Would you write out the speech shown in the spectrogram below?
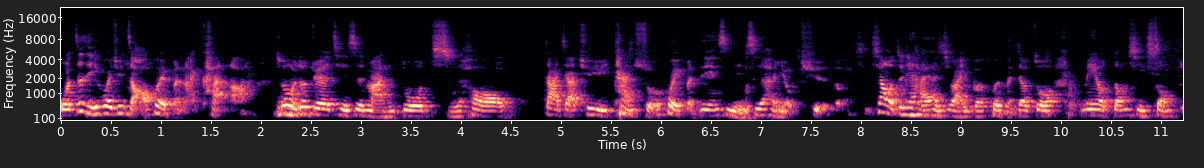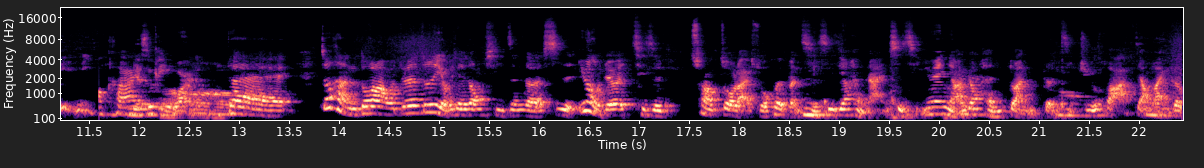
我自己会去找绘本来看啦。所以我就觉得其实蛮多时候。大家去探索绘本这件事情是很有趣的东西。像我最近还很喜欢一本绘本，叫做《没有东西送给你》，可爱，也是国外的。对，就很多啊。我觉得就是有一些东西真的是，因为我觉得其实创作来说，绘本其实是一件很难的事情，嗯、因为你要用很短的几句话讲完一个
